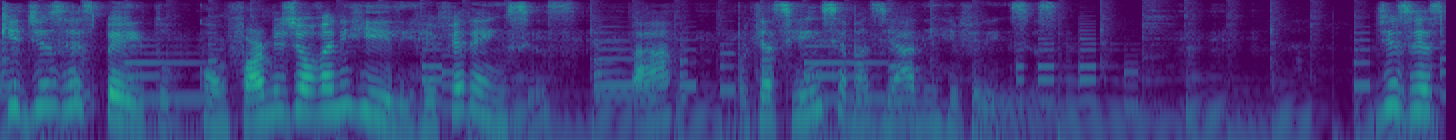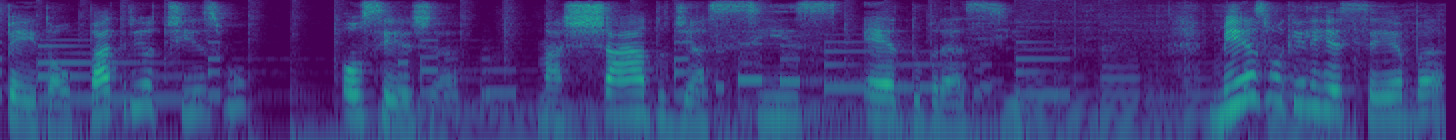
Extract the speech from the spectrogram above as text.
que diz respeito, conforme Giovanni Hilli, referências, tá? Porque a ciência é baseada em referências. Diz respeito ao patriotismo, ou seja, Machado de Assis é do Brasil. Mesmo que ele receba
